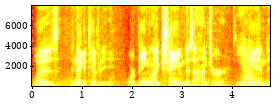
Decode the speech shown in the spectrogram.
was the negativity or being like shamed as a hunter Yeah. and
